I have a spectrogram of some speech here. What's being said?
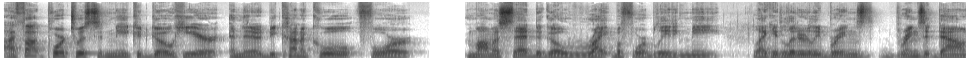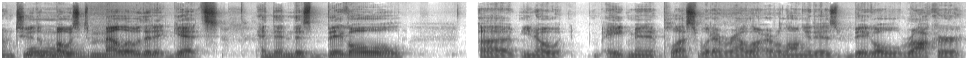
I thought poor twisted me could go here, and then it would be kind of cool for Mama said to go right before bleeding me. Like it literally brings brings it down to the most mellow that it gets, and then this big old, uh, you know, eight minute plus whatever however long it is, big old rocker,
